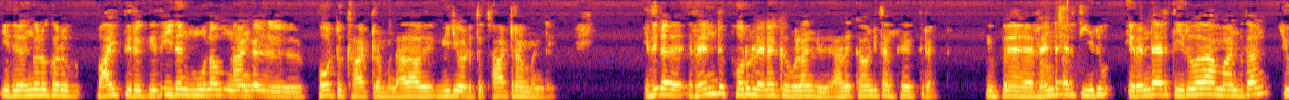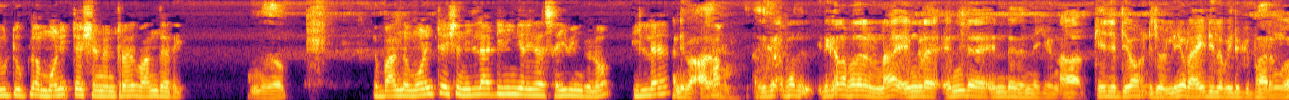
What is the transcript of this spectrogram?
இது எங்களுக்கு ஒரு வாய்ப்பு இருக்குது. இதன் மூலம் நாங்கள் போட்டு காட்டுறோம் அதாவது வீடியோ எடுத்து காட்டுறோம் இதுல ரெண்டு பொருள் எனக்கு விளங்குது. அதுக்காண்டி தான் கேட்கிறேன். இப்ப ரெண்டாயிரத்தி இரு ரெண்டாயிரத்தி இருபதாம் ஆண்டு தான் யூடியூப்ல மொனிட்டேஷன்ன்றது வந்தது. அந்த இப்ப அந்த மொனிட்டேஷன் இல்லாட்டி நீங்கள் இதை செய்வீங்களோ? இல்ல. கண்டிப்பா. இதுக்கெல்லாம் பதில் என்னன்னா எங்கட எந்த எந்த நினைக்கிறேன் கேஜிடிவான்னு சொல்லி ஒரு ஐடியில போய் இருக்கு பாருங்க.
